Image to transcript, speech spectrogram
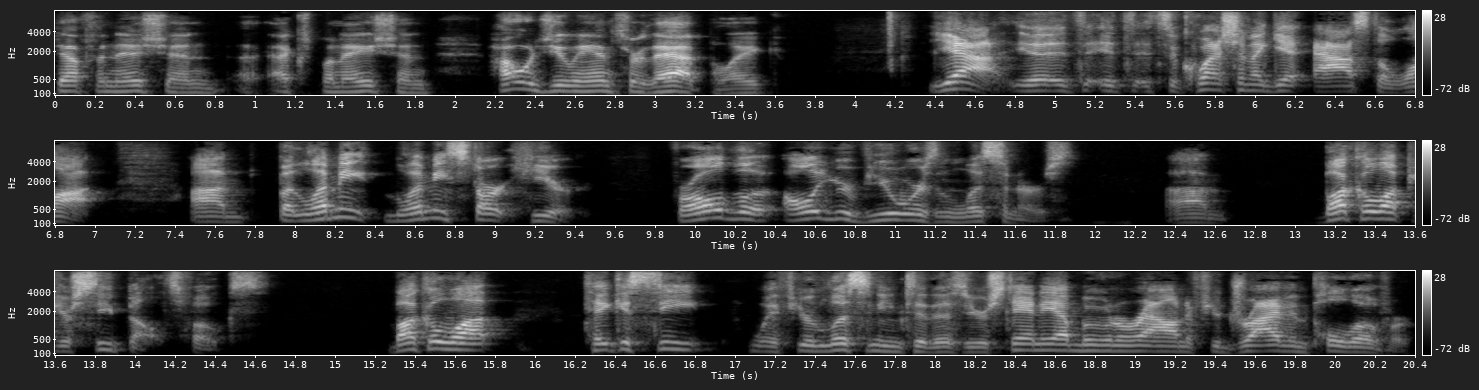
definition, uh, explanation. How would you answer that, Blake? Yeah, it's it's it's a question I get asked a lot. Um, but let me let me start here for all the all your viewers and listeners. Um, buckle up your seatbelts, folks. Buckle up take a seat if you're listening to this, you're standing up, moving around, if you're driving, pull over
